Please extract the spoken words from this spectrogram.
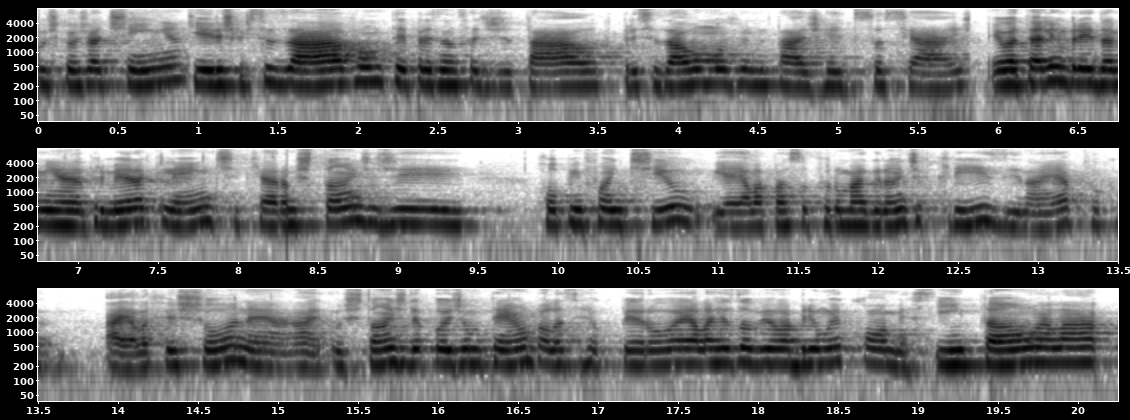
Os que, eu já tinha, que eles precisavam ter presença digital, que precisavam movimentar as redes sociais. Eu até lembrei da minha primeira cliente, que era um stand de roupa infantil, e aí ela passou por uma grande crise na época. Aí ela fechou, né, o stand, depois de um tempo ela se recuperou, ela resolveu abrir um e-commerce. E então ela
